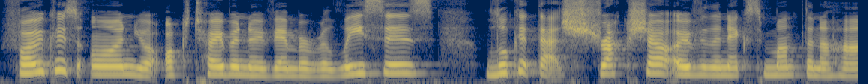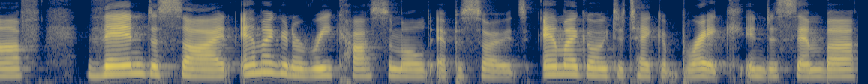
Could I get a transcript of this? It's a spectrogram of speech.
focus on your October, November releases. Look at that structure over the next month and a half. Then decide Am I going to recast some old episodes? Am I going to take a break in December?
